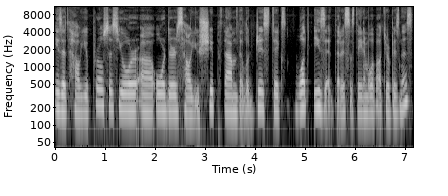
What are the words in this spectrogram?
Is it how you process your uh, orders, how you ship them, the logistics? What is it that is sustainable about your business?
